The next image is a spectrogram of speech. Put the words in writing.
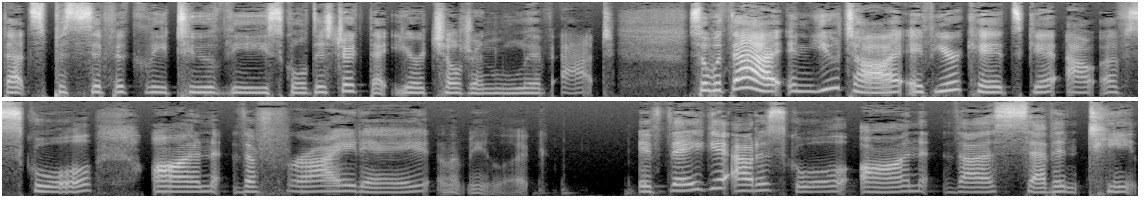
that's specifically to the school district that your children live at. So, with that, in Utah, if your kids get out of school on the Friday, let me look. If they get out of school on the 17th,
